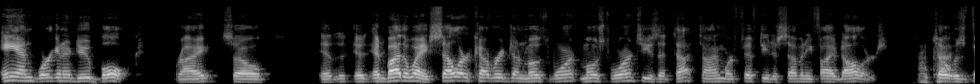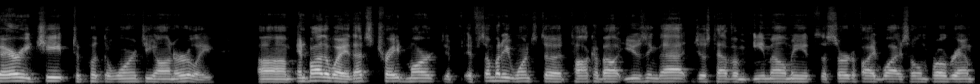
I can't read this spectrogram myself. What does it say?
and we're going to do bulk, right? So. It, it, and by the way, seller coverage on most war- most warranties at that time were fifty to seventy five dollars. Okay. So it was very cheap to put the warranty on early. Um, and by the way, that's trademarked. If, if somebody wants to talk about using that, just have them email me. It's the Certified Wise Home Program.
